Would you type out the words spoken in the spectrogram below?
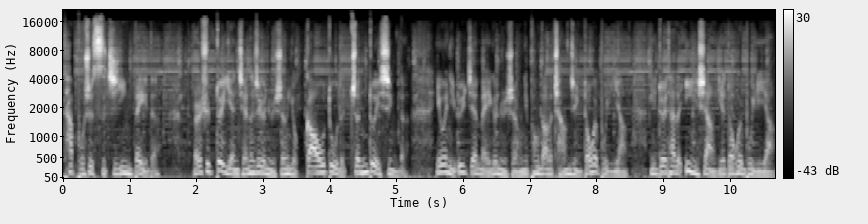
它不是死记硬背的。而是对眼前的这个女生有高度的针对性的，因为你遇见每一个女生，你碰到的场景都会不一样，你对她的印象也都会不一样。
